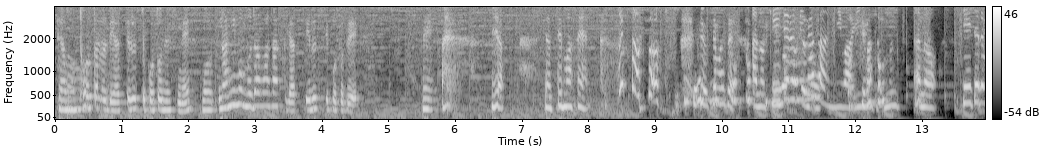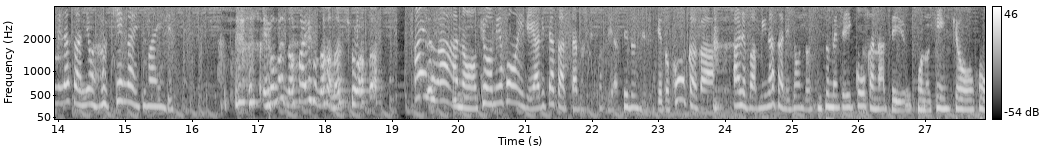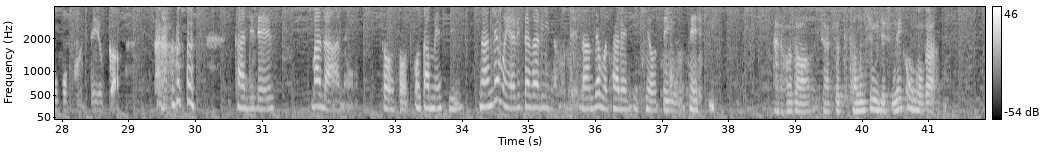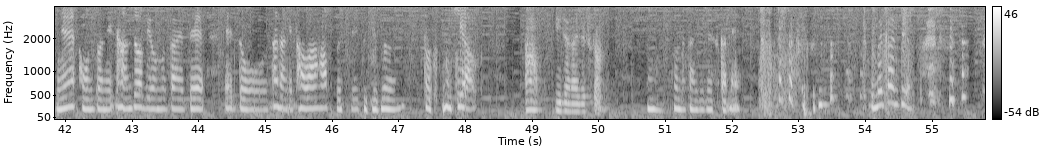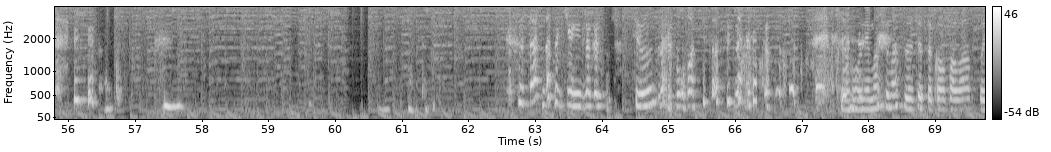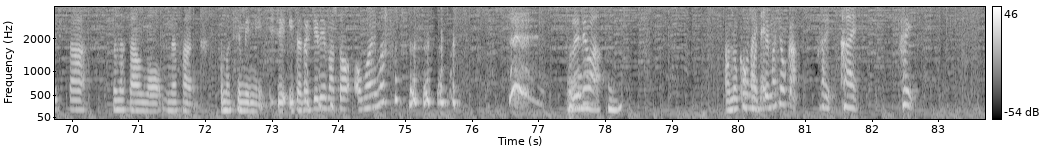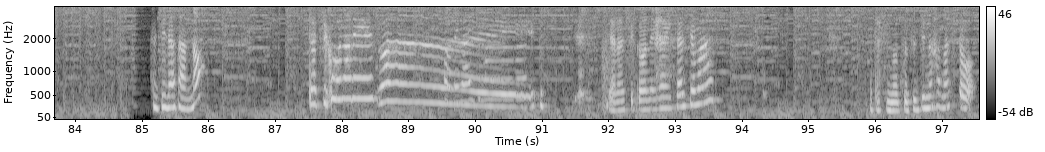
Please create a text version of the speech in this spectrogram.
じゃあもうトータルでやってるってことですね。もう何も無駄はなくやってるってことで。ね。いや、やってません。やってません。あの、聞いてる皆さんには言います。あの、聞いてる皆さんには腹筋が一番いいです。今までのハイフの話は。ハイフは、あの、興味本位でやりたかったので、ちょっとやってるんですけど、効果があれば皆さんにどんどん進めていこうかなっていう、この近況報告っていうか、感じです。まだ、あの、そうそう、お試し。何でもやりたがりなので、何でもチャレンジしようっていう精神。なるほど。じゃあちょっと楽しみですね、今後が。ね、本当に誕生日を迎えて、えっと、さらにパワーアップしていく自分と向き合う。あ、いいじゃないですか。うん、そんな感じですかね。そんな感じよ。なんで 急になんかシューンなんか終わっちゃってないですか。もうねますますちょっとこうパワーアップした皆さんも皆さん楽しみにしていただければと思います。それではうんあのコーナー行っちゃいましょうか。はいはい。はい。土田さんの？ジャッジコーナーです。わーお願いします。よろしくお願いいたします。私のツツジの話と、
